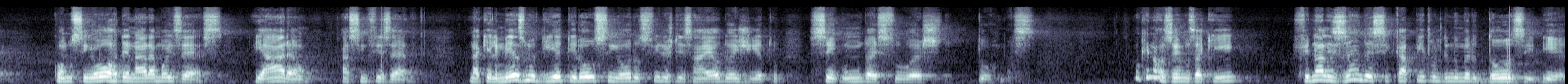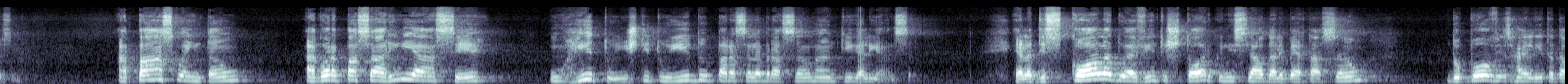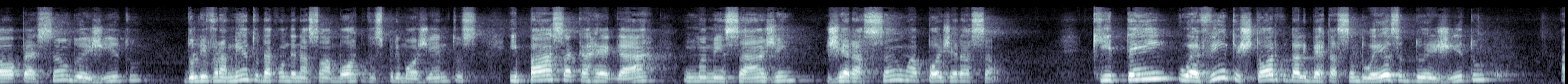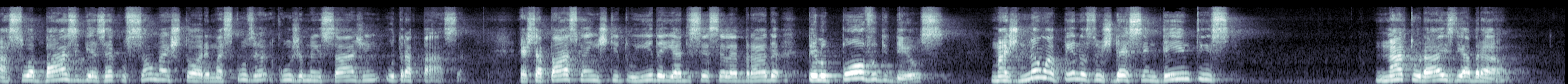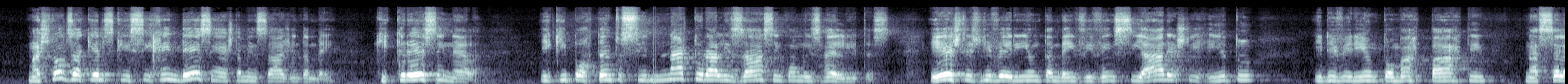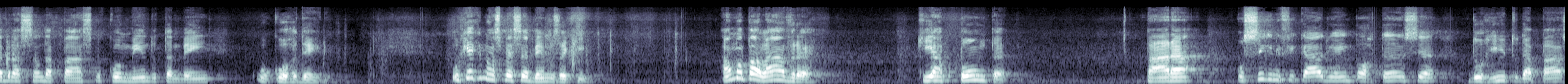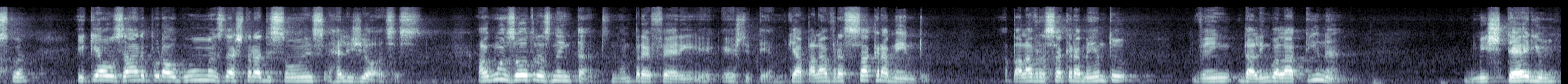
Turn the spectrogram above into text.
como o Senhor ordenara a Moisés e a Arão, assim fizeram. Naquele mesmo dia tirou o Senhor os filhos de Israel do Egito, segundo as suas turmas. O que nós vemos aqui, finalizando esse capítulo de número 12 de Êxodo? A Páscoa, então, agora passaria a ser um rito instituído para a celebração na antiga aliança. Ela descola do evento histórico inicial da libertação do povo israelita da opressão do Egito, do livramento da condenação à morte dos primogênitos e passa a carregar uma mensagem geração após geração, que tem o evento histórico da libertação do êxodo do Egito a sua base de execução na história, mas cuja, cuja mensagem ultrapassa. Esta Páscoa é instituída e há de ser celebrada pelo povo de Deus, mas não apenas os descendentes naturais de Abraão, mas todos aqueles que se rendessem a esta mensagem também, que crescem nela e que, portanto, se naturalizassem como israelitas. Estes deveriam também vivenciar este rito e deveriam tomar parte na celebração da Páscoa, comendo também o cordeiro. O que é que nós percebemos aqui? Há uma palavra que aponta para o significado e a importância do rito da Páscoa e que é usada por algumas das tradições religiosas. Algumas outras nem tanto, não preferem este termo, que é a palavra sacramento. A palavra sacramento vem da língua latina, mysterium,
